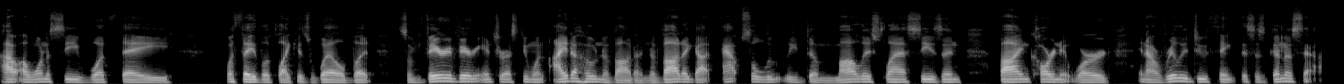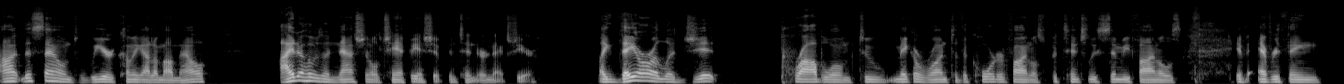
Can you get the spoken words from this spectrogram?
I, I want to see what they what they look like as well. But some very, very interesting one. Idaho, Nevada. Nevada got absolutely demolished last season by Incarnate Word, and I really do think this is gonna. Uh, this sounds weird coming out of my mouth. Idaho's a national championship contender next year. Like they are a legit problem to make a run to the quarterfinals, potentially semifinals, if everything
